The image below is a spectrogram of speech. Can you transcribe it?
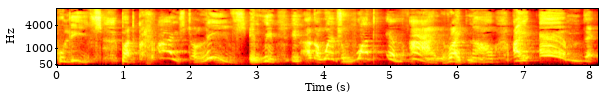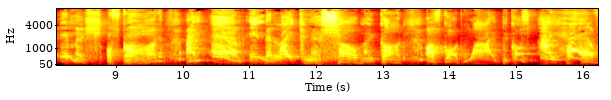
who lives, but Christ lives in me. In other words, what am I right now? I am the image of God. I am in the likeness, oh my God, of God. Why? Because I have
